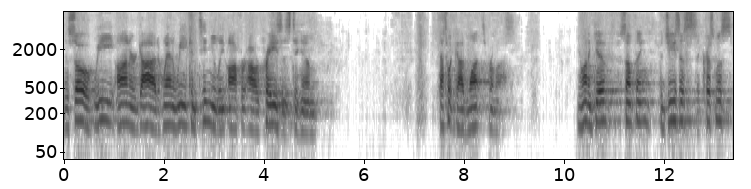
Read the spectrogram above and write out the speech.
And so we honor God when we continually offer our praises to him that's what God wants from us. You want to give something to Jesus at Christmas?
